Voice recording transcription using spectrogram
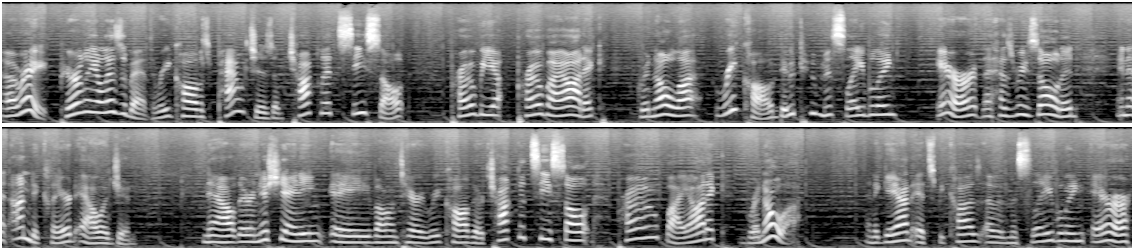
All right, Purely Elizabeth recalls pouches of chocolate sea salt probi- probiotic granola recall due to mislabeling error that has resulted in an undeclared allergen. Now, they're initiating a voluntary recall of their chocolate sea salt probiotic granola. And again, it's because of a mislabeling error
